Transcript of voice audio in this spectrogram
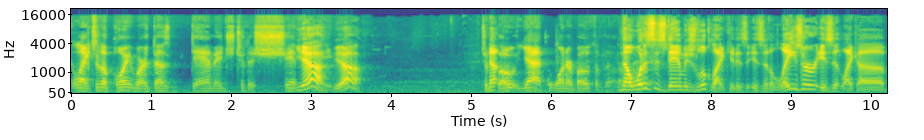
Like to the point where it does damage to the ship. Yeah, maybe. yeah. To Now- both, yeah, to one or both of them. Now, what does this damage look like? It is is it a laser? Is it like a,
